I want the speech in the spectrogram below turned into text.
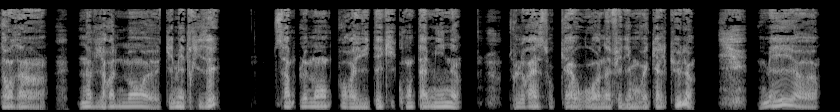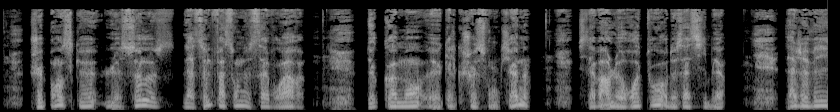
dans un, environnement qui est maîtrisé, simplement pour éviter qu'il contamine tout le reste au cas où on a fait des mauvais calculs. Mais je pense que le seul, la seule façon de savoir de comment quelque chose fonctionne, c'est d'avoir le retour de sa cible. Là, j'avais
